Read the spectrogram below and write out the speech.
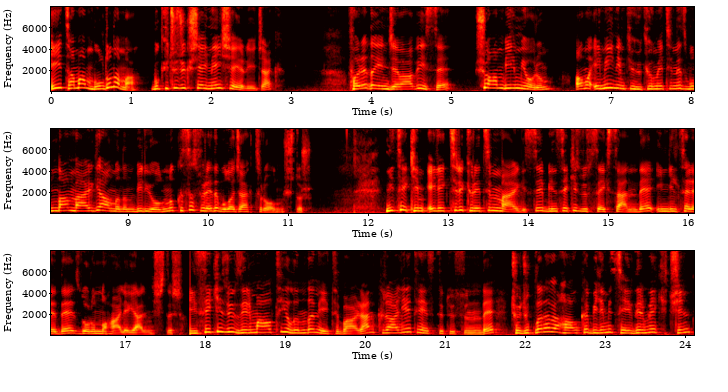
İyi tamam buldun ama bu küçücük şey ne işe yarayacak? Faraday'ın cevabı ise şu an bilmiyorum ama eminim ki hükümetiniz bundan vergi almanın bir yolunu kısa sürede bulacaktır olmuştur. Nitekim elektrik üretim vergisi 1880'de İngiltere'de zorunlu hale gelmiştir. 1826 yılından itibaren Kraliyet Enstitüsü'nde çocuklara ve halka bilimi sevdirmek için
